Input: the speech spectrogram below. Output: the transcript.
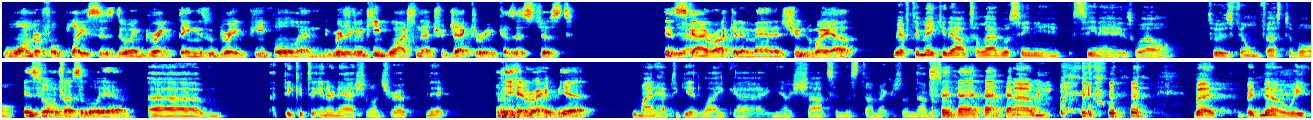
wonderful places, doing great things with great people, and we're just gonna keep watching that trajectory because it's just it's Yeah. skyrocketing, man. It's shooting way up. we have to make it out to Labocine, Cine as well to his film festival. It's film festival, yeah, Um, I think it's an international trip, Nick. yeah, right, yeah. we might have to get like uh, you know shots in the stomach or something. No, um, but but no, we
